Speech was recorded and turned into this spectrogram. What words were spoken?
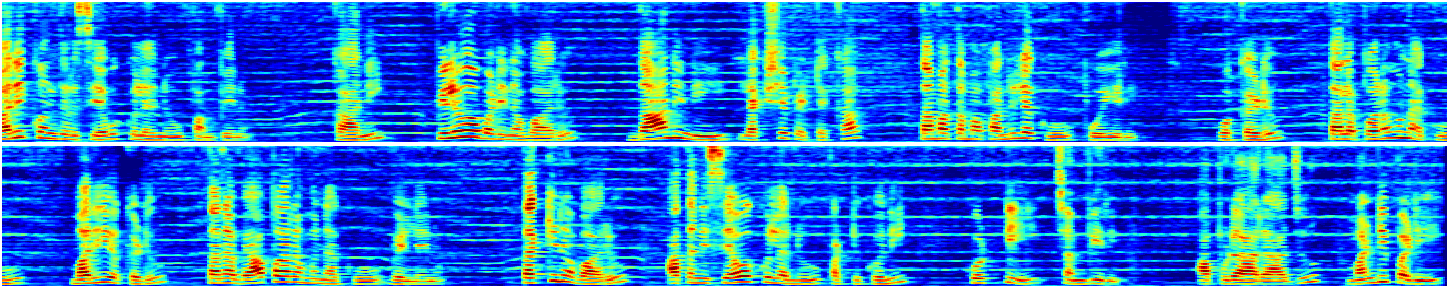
మరికొందరు సేవకులను పంపెను. కానీ పిలువబడిన వారు దానిని లక్ష్యపెట్టక తమ తమ పనులకు పోయిరి. ఒకడు తల పొలమునకు మరి ఒకడు తన వ్యాపారమునకు వెళ్ళెను. తక్కిన వారు అతని సేవకులను పట్టుకొని కొట్టి చంపిరి. అప్పుడు ఆ రాజు మండిపడి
